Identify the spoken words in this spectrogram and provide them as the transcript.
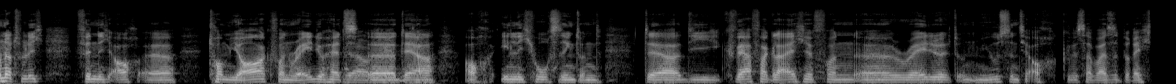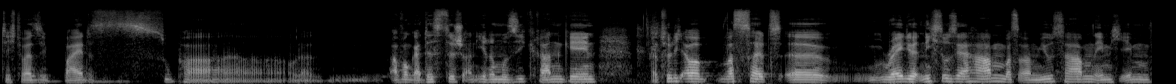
Und natürlich finde ich auch äh, Tom York von Radiohead, Ja, okay, äh, der auch ähnlich hoch singt und der die Quervergleiche von äh, Radiohead und Muse sind ja auch gewisserweise berechtigt, weil sie beide super äh, oder avantgardistisch an ihre Musik rangehen. Natürlich aber, was halt äh, Radiohead nicht so sehr haben, was aber Muse haben, nämlich eben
